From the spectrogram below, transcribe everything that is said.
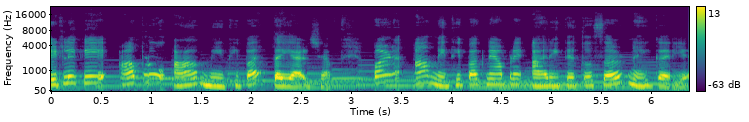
એટલે કે આપણું આ મેથી પાક તૈયાર છે. પણ આ મેથી પાકને આપણે આ રીતે તો સર્વ નહીં કરીએ.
